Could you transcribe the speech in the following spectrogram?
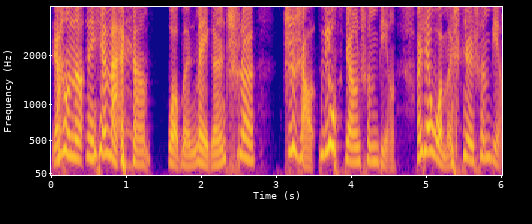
然后呢，那天晚上我们每个人吃了至少六张春饼，而且我们吃这春饼。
